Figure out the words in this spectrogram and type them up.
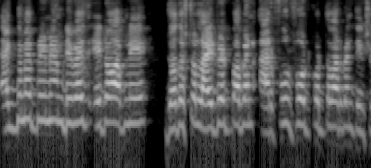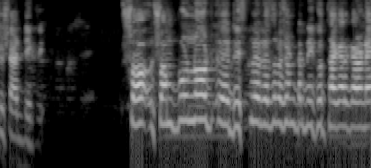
একদমই প্রিমিয়াম ডিভাইস এটাও আপনি যথেষ্ট লাইট ওয়েট পাবেন আর ফুল ফোল্ড করতে পারবেন তিনশো ষাট ডিগ্রি সম্পূর্ণ ডিসপ্লে রেজলিউশনটা নিখুঁত থাকার কারণে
